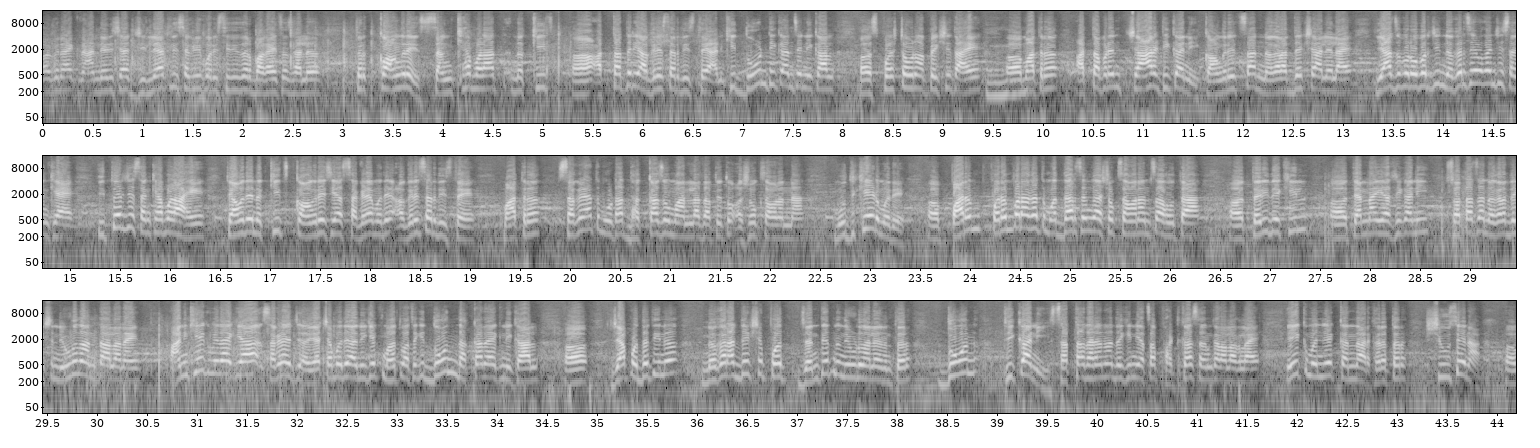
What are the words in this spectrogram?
विनायक नांदेडच्या जिल्ह्यातली सगळी परिस्थिती जर बघायचं झालं तर काँग्रेस संख्याबळात नक्कीच आत्ता तरी अग्रेसर दिसते आणखी दोन ठिकाणचे निकाल स्पष्ट होणं अपेक्षित आहे. मात्र आतापर्यंत चार ठिकाणी काँग्रेसचा नगराध्यक्ष आलेला आहे. याचबरोबर जी नगरसेवकांची संख्या आहे इतर जे संख्याबळ आहे त्यामध्ये नक्कीच काँग्रेस या सगळ्यामध्ये अग्रेसर दिसते मात्र सगळ्यात मोठा धक्का जो मानला जातो तो अशोक चव्हाणांना. मुदखेडमध्ये पारं परंपरागत मतदारसंघ अशोक चव्हाणांचा होता. तरी देखील त्यांना या ठिकाणी स्वतःचा नगराध्यक्ष निवडून आणता आला नाही. आणखी एक विनायक या सगळ्या याच्यामध्ये आणखी एक महत्वाचं की दोन धक्कादायक निकाल ज्या पद्धतीनं नगराध्यक्ष पद जनतेतनं निवडून आल्यानंतर दोन ठिकाणी सत्ताधाऱ्यांना देखील याचा फटका सहन करावा लागलाय एक म्हणजे कंधार. खरं तर शिवसेना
